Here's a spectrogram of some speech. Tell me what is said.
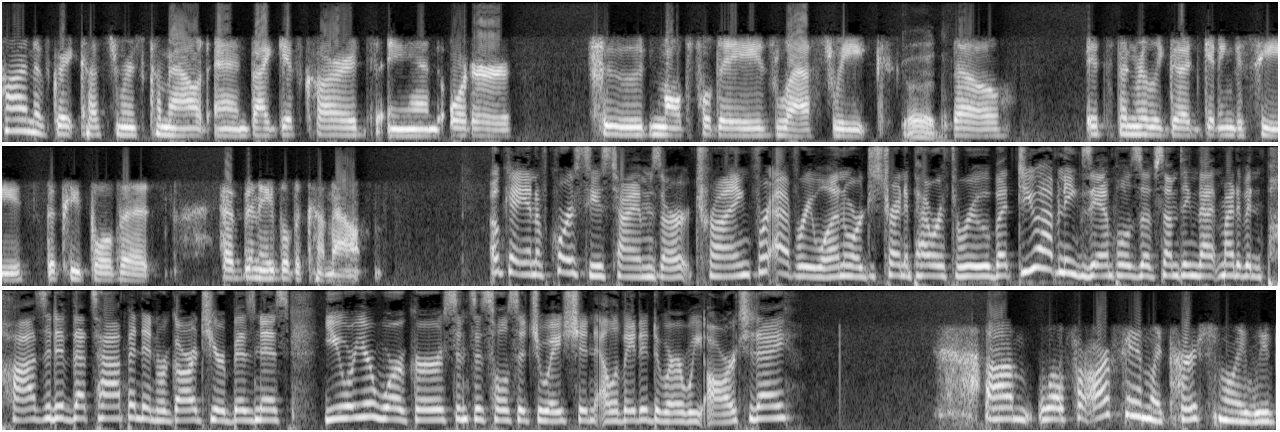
ton of great customers come out and buy gift cards and order food multiple days last week. Good. So it's been really good getting to see the people that have been able to come out. Okay, and of course, these times are trying for everyone. We're just trying to power through. But do you have any examples of something that might have been positive that's happened in regard to your business, you or your worker, since this whole situation elevated to where we are today? Um, well, for our family personally, we've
